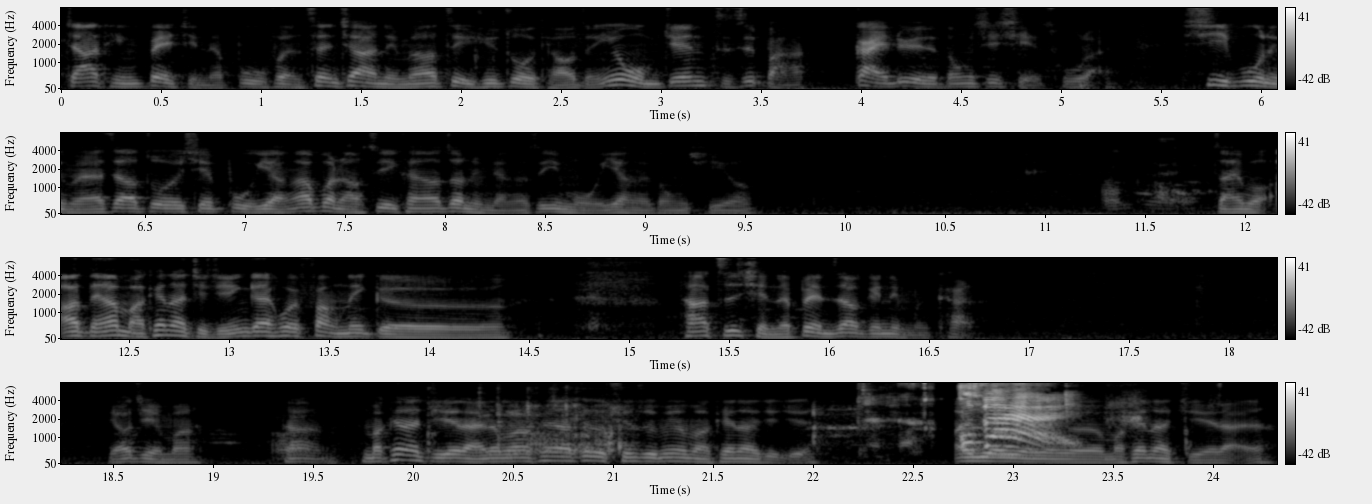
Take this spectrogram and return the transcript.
家庭背景的部分，剩下的你们要自己去做调整，因为我们今天只是把概略的东西写出来，细部你们还是要做一些不一样，要不然老师一看到知道你们两个是一模一样的东西哦。好，知不？啊，等一下马凯娜姐姐应该会放那个她之前的背景照给你们看，了解吗？啊马凯娜姐姐来了吗？看一下这个群组里面有马凯娜姐姐。啊，有有有有，马凯娜姐姐来了，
